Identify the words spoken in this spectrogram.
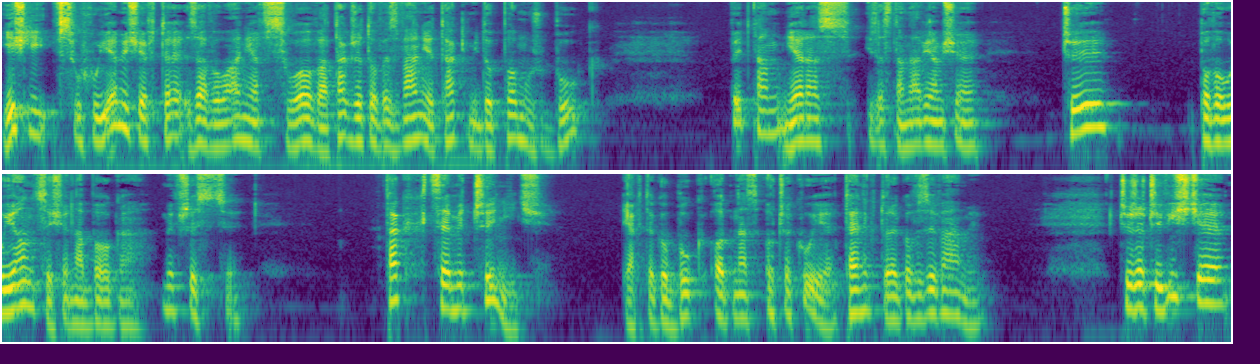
jeśli wsłuchujemy się w te zawołania, w słowa, także to wezwanie, tak mi dopomóż Bóg, pytam nieraz i zastanawiam się, czy powołujący się na Boga, my wszyscy, tak chcemy czynić, jak tego Bóg od nas oczekuje, ten, którego wzywamy. Czy rzeczywiście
